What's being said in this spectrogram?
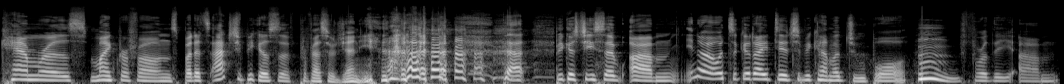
cameras, microphones, but it's actually because of Professor Jenny. that because she said, um, you know, it's a good idea to become a jubo Mm. for the um,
